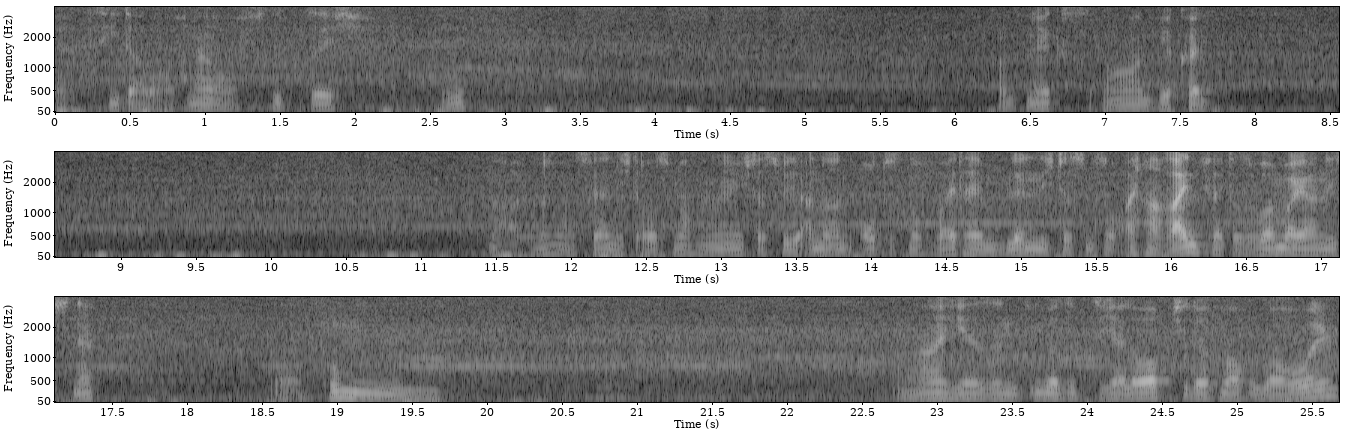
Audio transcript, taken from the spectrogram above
Er zieht aber auch, ne, auf 70. Uh. Kommt nix. Und wir können. müssen wir das Fernlicht ausmachen, ne? Nicht, dass wir die anderen Autos noch weiterhin blenden, nicht, dass uns noch einer reinfährt. Das wollen wir ja nicht, ne? So, Ja, hier sind über 70 erlaubt. Hier dürfen wir auch überholen.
